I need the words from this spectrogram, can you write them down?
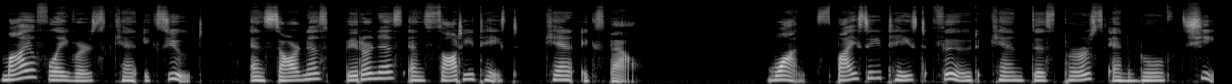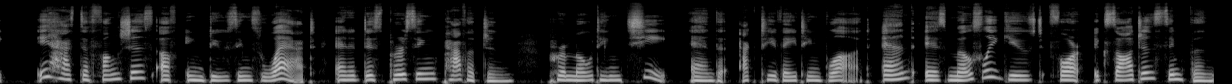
Mild flavors can exude and sourness, bitterness, and salty taste can expel. 1. Spicy taste food can disperse and move qi. It has the functions of inducing sweat and dispersing pathogen, promoting qi and activating blood, and is mostly used for exogenous symptom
